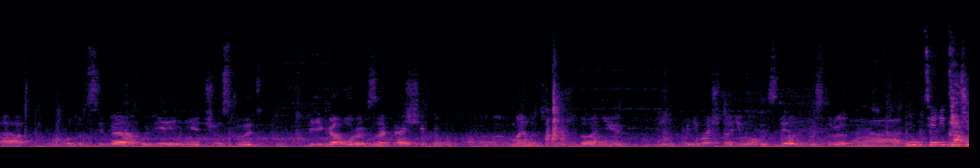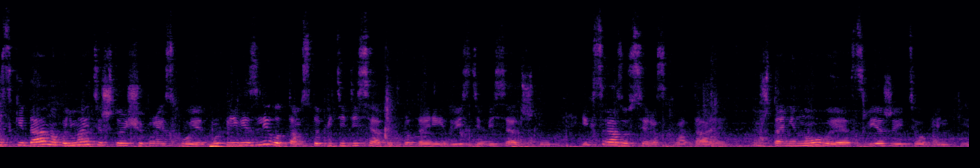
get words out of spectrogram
а, будут себя увереннее чувствовать в переговорах с заказчиком, э, менеджеры, что они будут понимать, что они могут сделать быструю отгрузку. А, Ну, теоретически да, но понимаете, что еще происходит? Мы привезли вот там 150 батарей, 250 штук. Их сразу все расхватали, потому что они новые, свежие, тепленькие.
